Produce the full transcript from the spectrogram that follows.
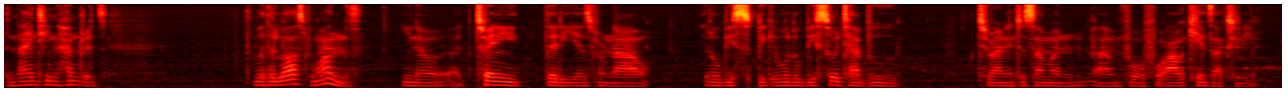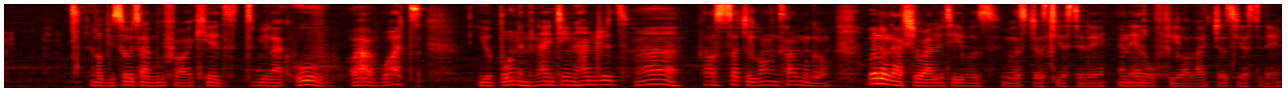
the 1900s were the last ones? You know uh, 20 30 years from now it'll be speak it will be so taboo to run into someone um, for for our kids actually. It'll be so taboo for our kids to be like ooh wow what? You were born in the 1900s ah that was such a long time ago. When in actuality it was it was just yesterday and it'll feel like just yesterday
